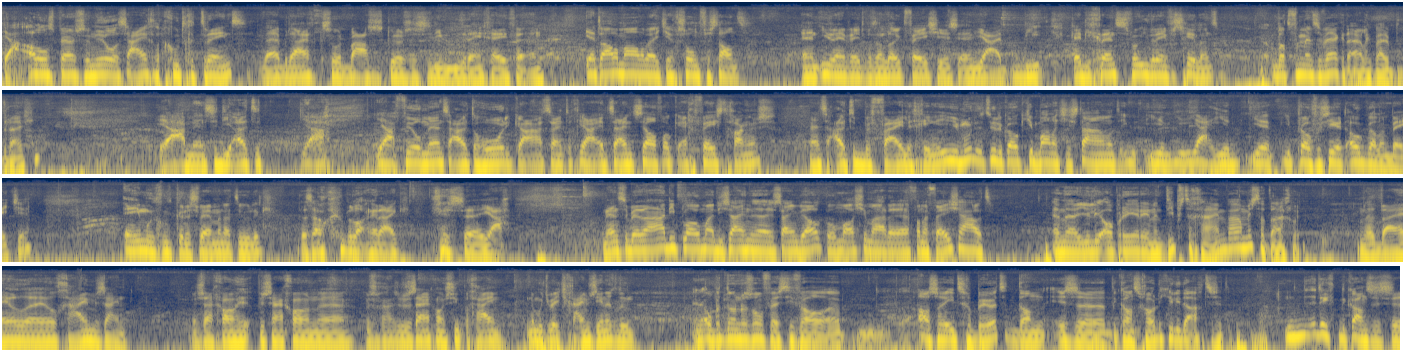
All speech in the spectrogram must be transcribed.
Ja, al ons personeel is eigenlijk goed getraind. We hebben eigenlijk een soort basiscursussen die we iedereen geven. En je hebt allemaal een beetje gezond verstand. En iedereen weet wat een leuk feestje is. En ja, die, kijk, die grens is voor iedereen verschillend. Wat voor mensen werken er eigenlijk bij het bedrijfje? Ja, mensen die uit de... Ja, ja, veel mensen uit de horeca. Het zijn, toch, ja, het zijn zelf ook echt feestgangers. Mensen uit de beveiliging. Je moet natuurlijk ook je mannetje staan, want je, je, ja, je, je, je provoceert ook wel een beetje. En je moet goed kunnen zwemmen natuurlijk. Dat is ook belangrijk. Dus uh, ja, mensen met een A-diploma die zijn, uh, zijn welkom als je maar uh, van een feestje houdt. En jullie opereren in het diepste geheim. Waarom is dat eigenlijk? Omdat wij heel, heel geheim zijn. We zijn gewoon, we zijn gewoon, we zijn gewoon super geheim. En dan moet je een beetje geheimzinnig doen. En op het Noorderzon-festival, als er iets gebeurt, dan is de kans groot dat jullie daarachter zitten? De, de kans is,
